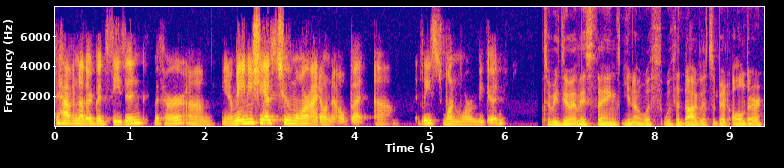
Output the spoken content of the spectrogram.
to have another good season with her. Um, you know, maybe she has two more. I don't know, but um, at least one more would be good. To be doing these things, you know, with with a dog that's a bit older.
